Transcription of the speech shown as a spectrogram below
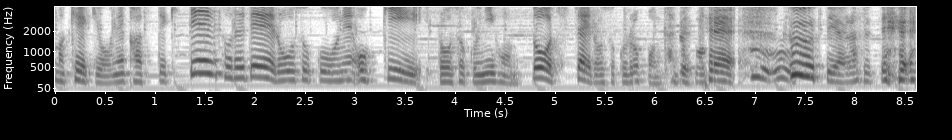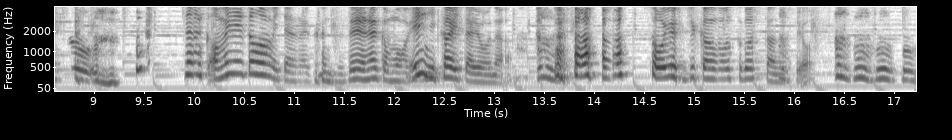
まあ、ケーキをね買ってきてそれでろうそくをね大きいろうそく2本とちっちゃいろうそく6本立ててうんうん。ふーってやらせてうんなんかおめでとうみたいな感じでなんかもう絵に描いたようなうん そういう時間を過ごしたんですよ。うんうんうんうん。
